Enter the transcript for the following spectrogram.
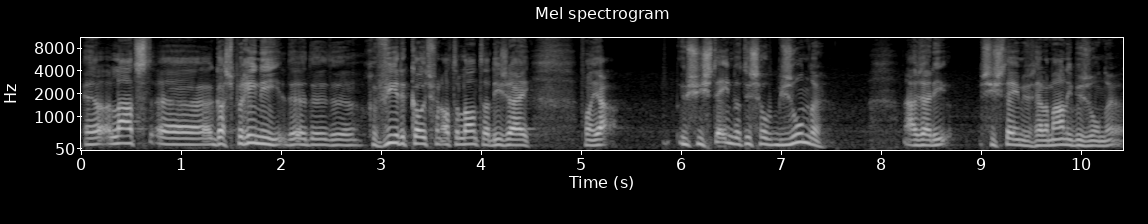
eh, laatst eh, Gasperini, de, de, de gevierde coach van Atalanta, die zei van ja, uw systeem dat is zo bijzonder. Nou, zei hij, systeem is helemaal niet bijzonder.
